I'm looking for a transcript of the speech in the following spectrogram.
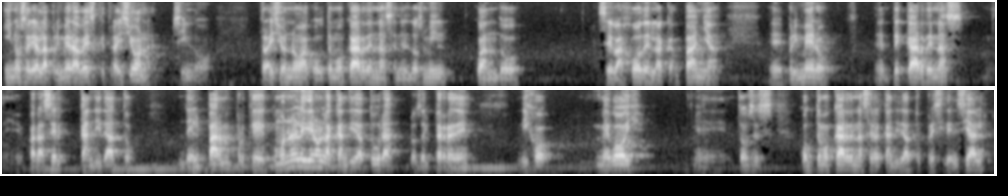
y no sería la primera vez que traiciona, sino traicionó a Cuauhtémoc Cárdenas en el 2000 cuando se bajó de la campaña eh, primero eh, de Cárdenas eh, para ser candidato del PARM, porque como no le dieron la candidatura los del PRD, dijo, me voy. entonces, Cuauhtémoc Cárdenas era el candidato presidencial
